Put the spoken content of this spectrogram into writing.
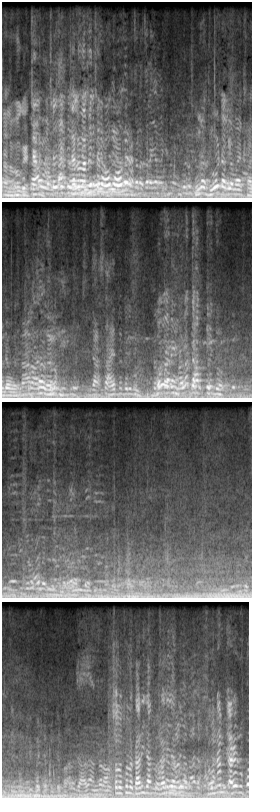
चलो हो गया। चलो चलो अभी चलो हो गया हो गया। पुरा ज़ोर टाकला माझ्या खांद्यावर जास्त आहेत ना तरी पण मला दाबतोय तो चलो चलो गाड़ी जान दो गाड़ी जान दो सोनम अरे रुको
